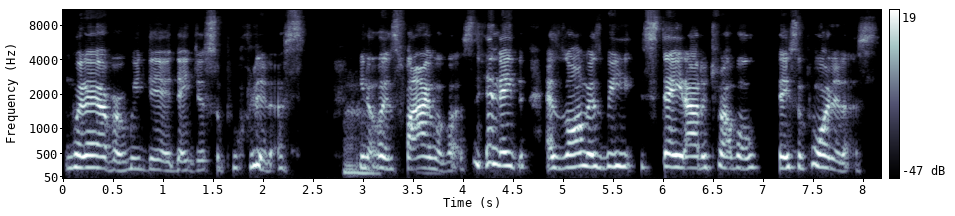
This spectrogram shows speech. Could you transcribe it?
Whatever we did they just supported us. Wow. you know it's five of us. And they as long as we stayed out of trouble they supported us.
